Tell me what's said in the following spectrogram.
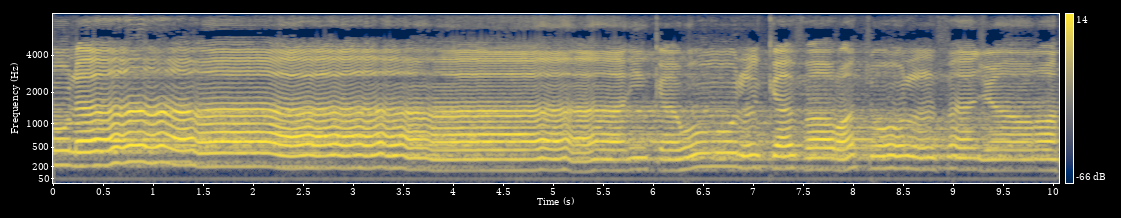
أولئك هم الكفرة الفجرة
